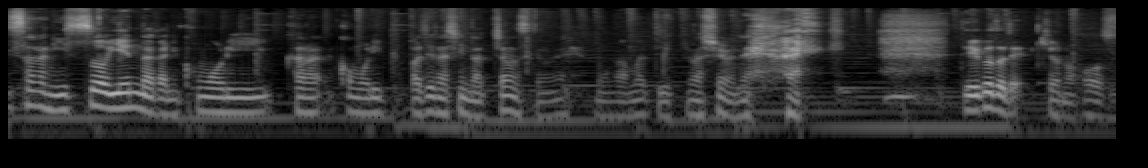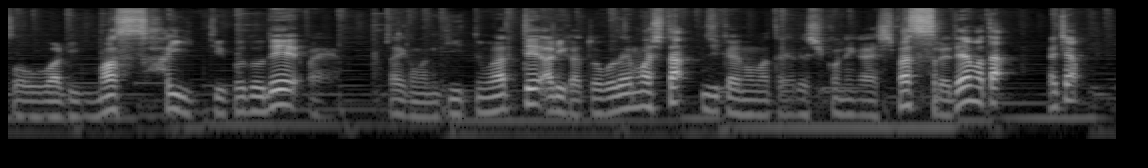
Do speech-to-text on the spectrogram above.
さらに一層家の中にこもりから、こもりっぱちなしになっちゃうんですけどね。もう頑張っていきましょうね。はい。ということで、今日の放送終わります。はい。ということで、最後まで聞いてもらってありがとうございました。次回もまたよろしくお願いします。それではまた。バイチャ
